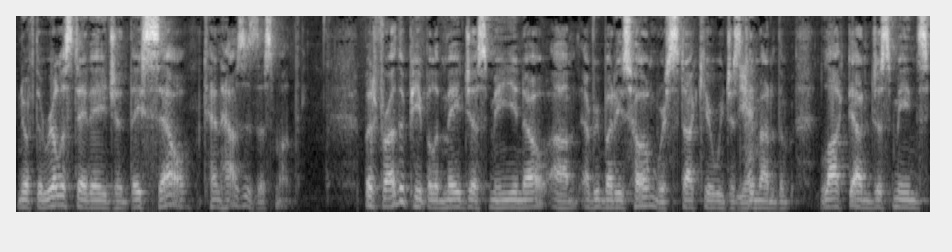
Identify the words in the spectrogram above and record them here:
you know, if the real estate agent they sell ten houses this month. But for other people, it may just mean, you know, um, everybody's home. We're stuck here. We just yeah. came out of the lockdown. It just means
